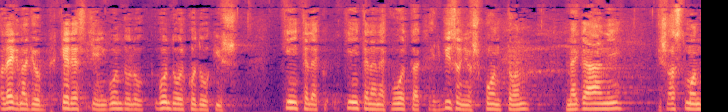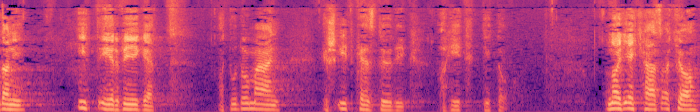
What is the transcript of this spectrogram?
a legnagyobb keresztény gondolók, gondolkodók is kénytelenek voltak egy bizonyos ponton megállni, és azt mondani, itt ér véget a tudomány, és itt kezdődik a hit titok. Nagy egyház atya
